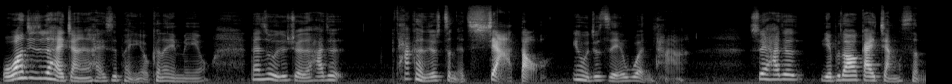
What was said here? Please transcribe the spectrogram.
我忘记是不是还讲还是朋友，可能也没有，但是我就觉得他就他可能就整个吓到，因为我就直接问他，所以他就也不知道该讲什么。”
